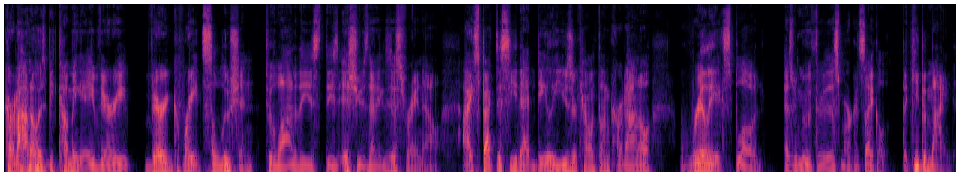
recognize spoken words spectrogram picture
Cardano is becoming a very very great solution to a lot of these these issues that exist right now. I expect to see that daily user count on Cardano really explode as we move through this market cycle. But keep in mind,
